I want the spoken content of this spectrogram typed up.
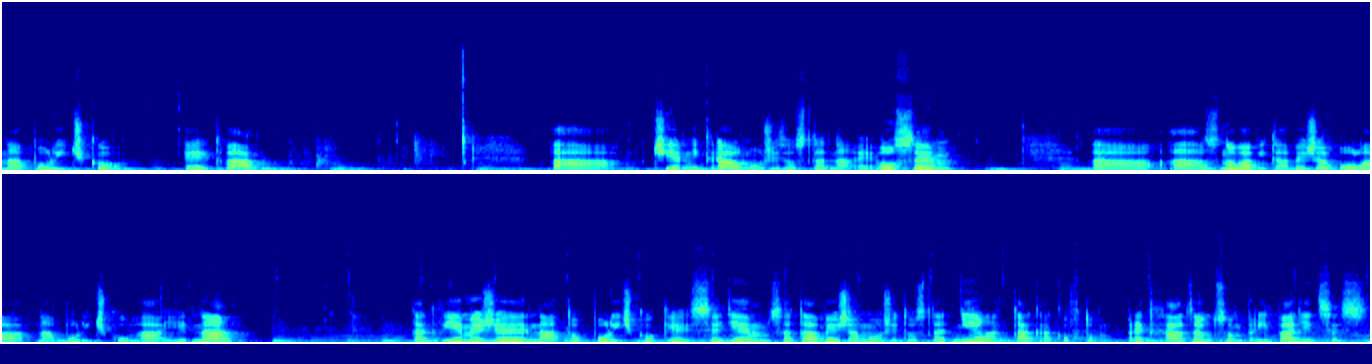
na poličko E2, a čierny král môže zostať na E8 a, a znova by tá beža bola na poličku A1, tak vieme, že na to poličko G7 sa tá beža môže dostať nielen tak, ako v tom predchádzajúcom prípade cez,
